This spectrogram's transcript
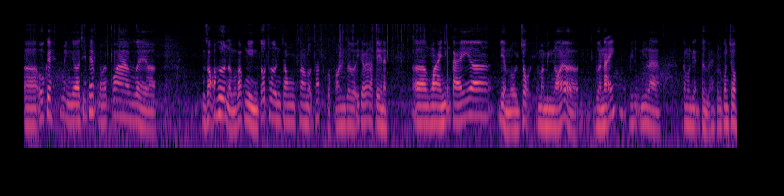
À, ok mình uh, xin phép nói qua về uh, rõ hơn ở một góc nhìn tốt hơn trong khoang nội thất của Ford Ranger XLT này. À, ngoài những cái ờ, điểm nổi trội mà mình nói ở vừa nãy ví dụ như là cân bằng điện tử hay cruise control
